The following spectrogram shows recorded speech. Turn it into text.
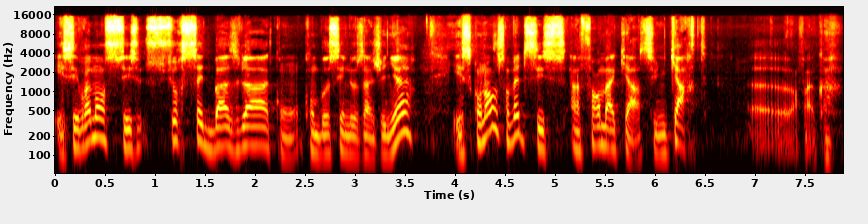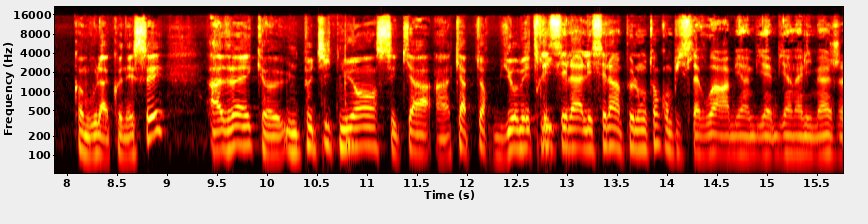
Et c'est vraiment sur cette base-là qu'ont qu bossé nos ingénieurs. Et ce qu'on lance, en fait, c'est un format carte. C'est une carte, euh, enfin, comme vous la connaissez, avec euh, une petite nuance, c'est qu'il y a un capteur biométrique. Laissez-la, laissez-la un peu longtemps qu'on puisse la voir bien, bien, bien à l'image.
